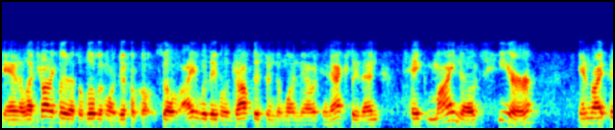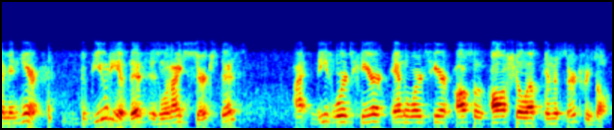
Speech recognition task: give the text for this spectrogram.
and electronically, that's a little bit more difficult. So I was able to drop this into OneNote and actually then take my notes here and write them in here. The beauty of this is when I search this, I, these words here and the words here also all show up in the search results.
